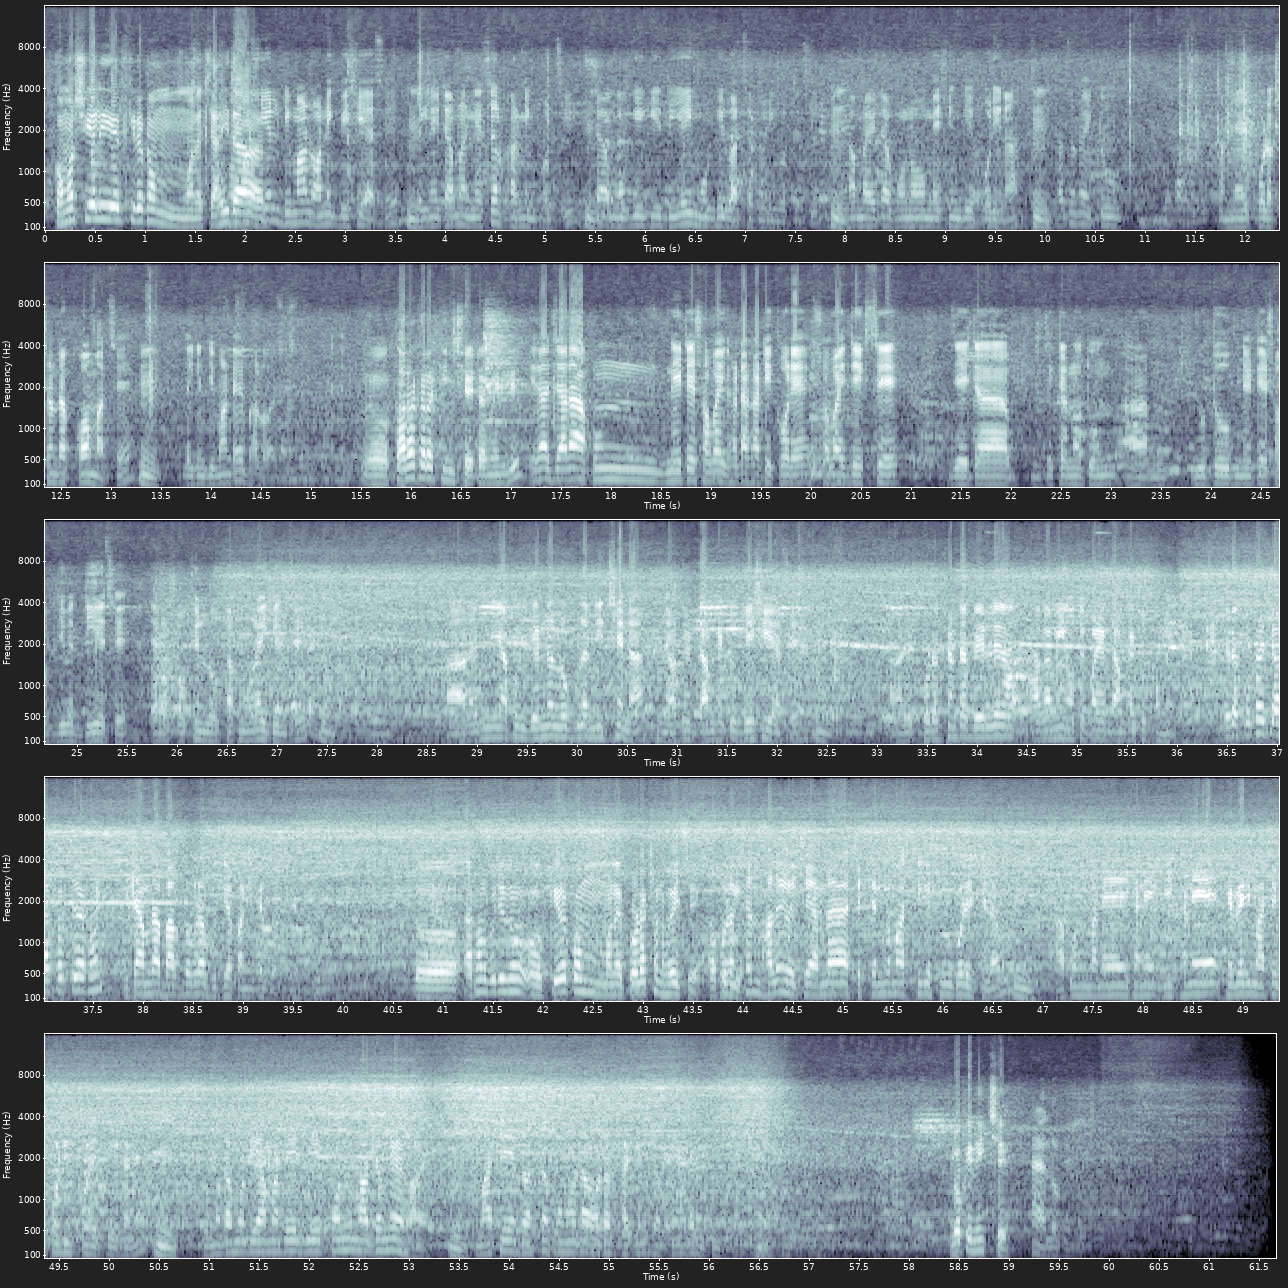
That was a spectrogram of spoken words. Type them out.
কমার্শিয়ালি এর কীরকম মানে চাহিদা? কমার্শিয়াল ডিমান্ড অনেক বেশি আছে। লেকিন এটা আমরা ন্যাচারাল ফার্মিং করছি। এটা মুরগিকে দিয়েই মুরগির বাচ্চা তৈরি করতেছি। আমরা এটা কোনো মেশিন দিয়ে করি না। তার জন্য একটু মানে প্রোডাকশনটা কম আছে। লেকিন ডিমান্ডটাই ভালো আছে। তো কারা কারা কিনছে এটা মেনলি এরা যারা এখন নেটে সবাই ঘাটাঘাটি করে সবাই দেখছে। যে এটা একটা নতুন ইউটিউব নেটে সব জিনিস দিয়েছে যারা শখিন লোক তখন ওরাই কিনছে। আর এমনি এখন জেনারেল লোকগুলো নিচ্ছে না যাতে দামটা একটু বেশি আছে। আর এর প্রোডাকশনটা বেড়লে আগামী হতে পারে দামটা একটু কমে যায়। এটা কোথায় চাষ হচ্ছে এখন? এটা আমরা বাগডোগরা বুঝিয়া পানিতে করছি। তো এখন পর্যন্ত কীরকম মানে প্রোডাকশন হয়েছে? প্রোডাকশন ভালোই হয়েছে। আমরা সেপ্টেম্বর মাস থেকে শুরু করেছিলাম। এখন মানে এখানে এখানে ফেব্রুয়ারি মাসে প্রডিউস করেছি এখানে। তো মোটামুটি আমাদের যে ফোন মাধ্যমে হয় মাসে দশটা পনেরোটা অর্ডার থাকে দশ পনেরোটা বিক্রি করি লোকে নিচ্ছে? হ্যাঁ লোকে নিচ্ছে।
